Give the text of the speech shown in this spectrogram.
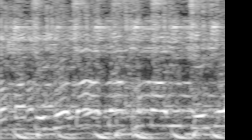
Come up and go, Baba, come on, you take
